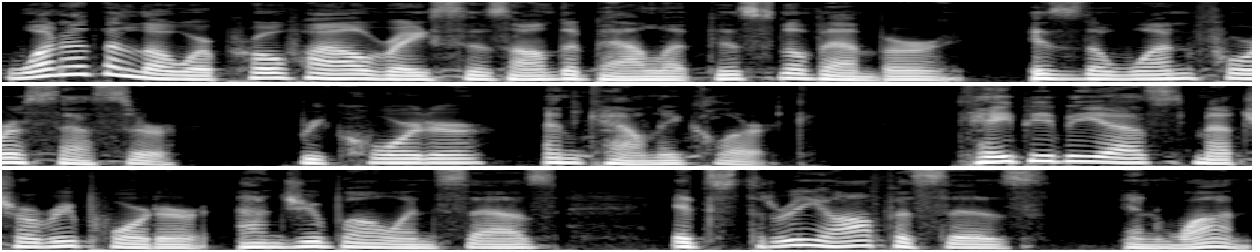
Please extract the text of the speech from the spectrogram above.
One of the lower profile races on the ballot this November is the one for assessor, recorder, and county clerk. KPBS Metro reporter Andrew Bowen says it's three offices in one.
